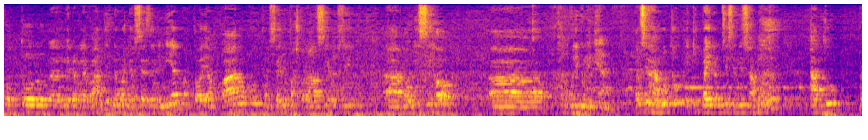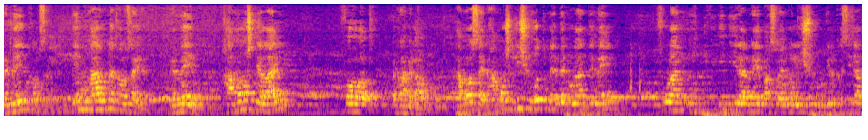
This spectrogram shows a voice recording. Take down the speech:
Futuro da Liga Levante, não é terceira linha, mas estou amparo, Conselho Pastoral Cirurgi Maurício Ho, Hakuliko Linian. Então, se Ramuto, equipa aí, não sei se serviço Ramuto, atu, primeiro, tem um naro na tua saída. Primeiro, Ramos de lá, for Ramelau. Ramos saída, Ramos lixo outro, né, bem durante, né, fulan ira né, passou é lixo, porque precisa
